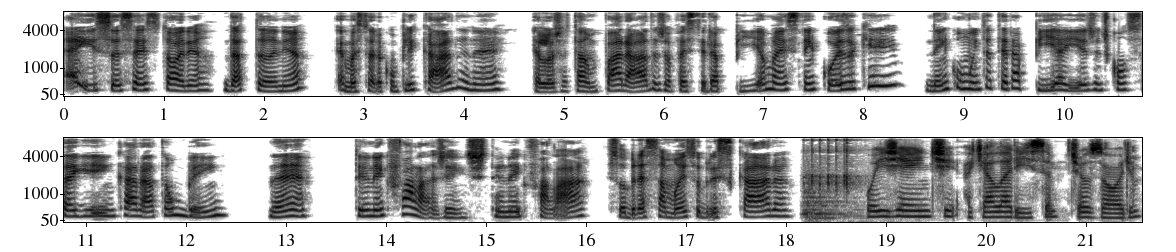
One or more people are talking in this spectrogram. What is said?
É isso, essa é a história da Tânia. É uma história complicada, né? ela já tá amparada, já faz terapia, mas tem coisa que nem com muita terapia aí a gente consegue encarar tão bem, né? Tenho nem que falar, gente. Tenho nem que falar sobre essa mãe, sobre esse cara. Oi, gente, aqui é a Larissa de Osório.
